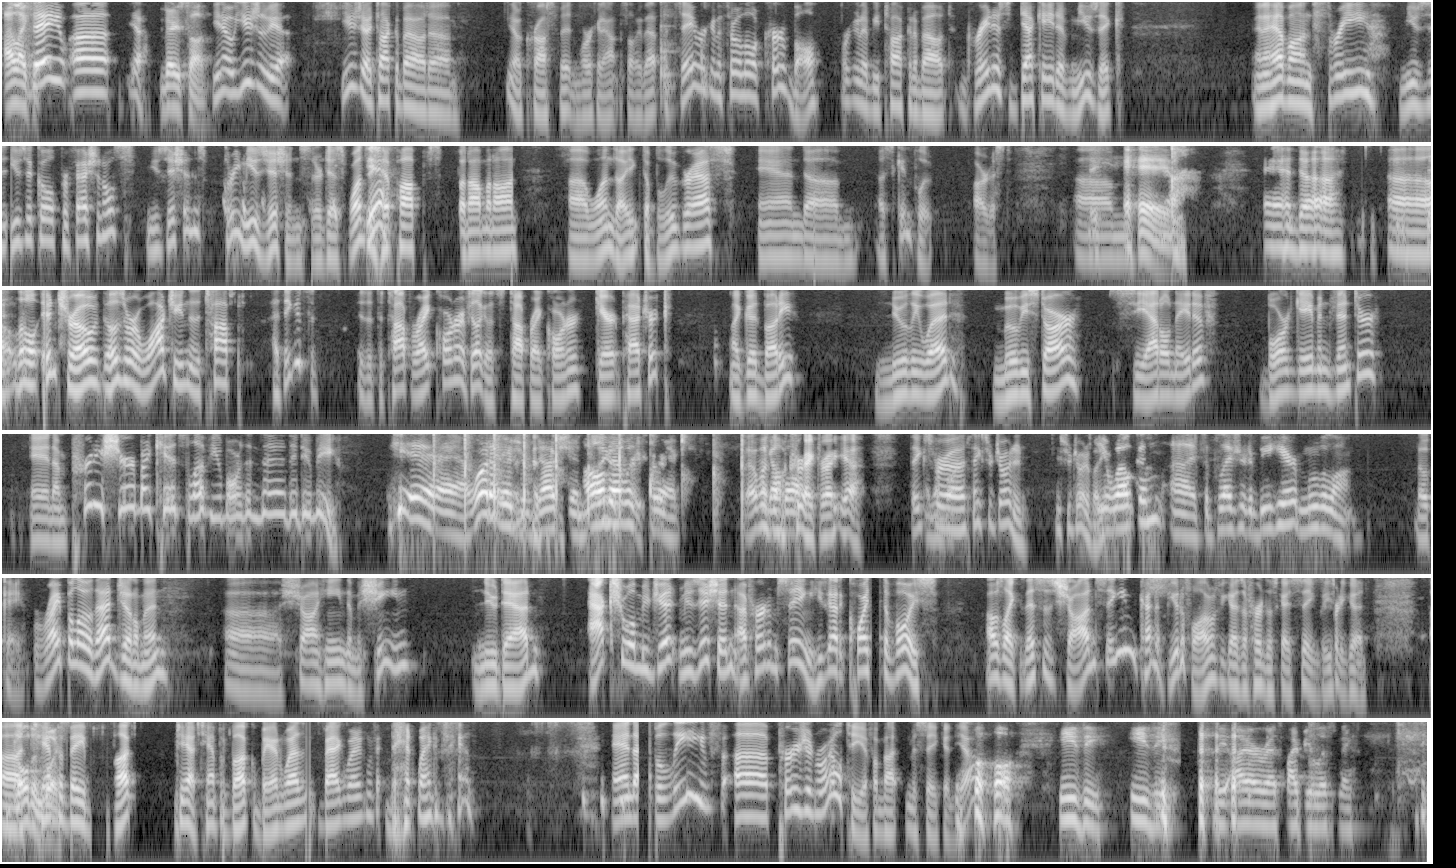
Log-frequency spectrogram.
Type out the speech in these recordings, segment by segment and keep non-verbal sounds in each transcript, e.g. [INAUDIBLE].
I like it. Today, uh, yeah, Very solid. you know, usually, uh, usually I talk about, um, you know, CrossFit and working out and stuff like that. But today we're going to throw a little curveball. We're going to be talking about greatest decade of music, and I have on three music musical professionals, musicians, three musicians that are just one's a hip hop phenomenon, uh, one's I think the bluegrass, and um, a skin flute artist. Um, hey. yeah. and uh, uh, [LAUGHS] little intro. Those who are watching the top, I think it's is it the top right corner? I feel like it's the top right corner. Garrett Patrick, my good buddy, newlywed, movie star, Seattle native, board game inventor, and I'm pretty sure my kids love you more than uh, they do me. Yeah, what an introduction. All that was [LAUGHS] correct. That was all balls. correct, right? Yeah. Thanks for uh, thanks for joining. Thanks for joining, buddy. You're welcome. Uh, it's a pleasure to be here. Move along. Okay, right below that gentleman, uh, Shaheen the Machine, new dad, actual mugi- musician. I've heard him sing. He's got quite the voice. I was like, this is Sean singing? Kind of beautiful. I don't know if you guys have heard this guy sing, but he's pretty good. Uh, Golden Tampa voice. Bay Buck. Yeah, Tampa Buck bandwagon, bandwagon, bandwagon fan. And I believe uh, Persian royalty, if I'm not mistaken. Yeah. Oh, [LAUGHS] easy, easy. The [LAUGHS] IRS might be listening.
